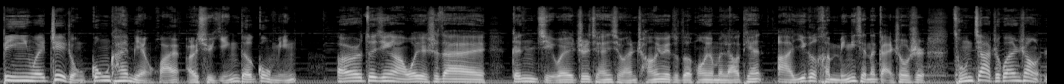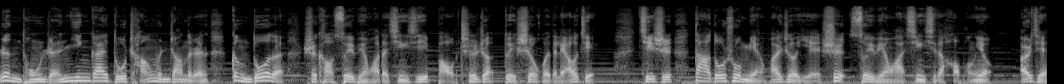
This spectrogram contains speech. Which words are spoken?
并因为这种公开缅怀而去赢得共鸣。而最近啊，我也是在跟几位之前喜欢长阅读的朋友们聊天啊，一个很明显的感受是，从价值观上认同人应该读长文章的人，更多的是靠碎片化的信息保持着对社会的了解。其实大多数缅怀者也是碎片化信息的好朋友，而且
